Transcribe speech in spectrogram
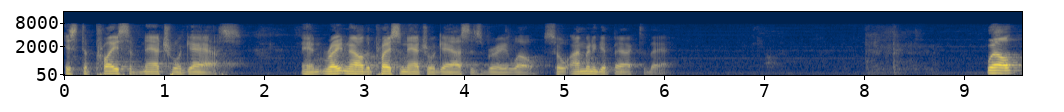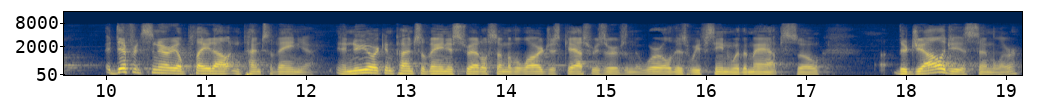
It's the price of natural gas. And right now, the price of natural gas is very low. So I'm going to get back to that. Well, a different scenario played out in Pennsylvania. In New York and Pennsylvania straddle some of the largest gas reserves in the world, as we've seen with the maps. So uh, their geology is similar.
